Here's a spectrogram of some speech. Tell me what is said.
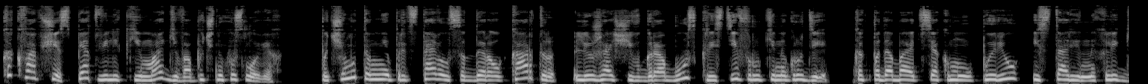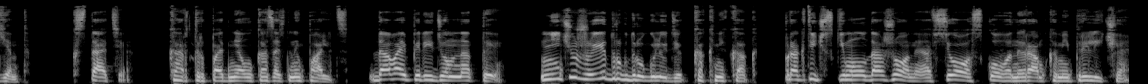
Как вообще спят великие маги в обычных условиях? Почему-то мне представился Дэрил Картер, лежащий в гробу, скрестив руки на груди, как подобает всякому упырю из старинных легенд. Кстати, Картер поднял указательный палец. «Давай перейдем на «ты». Не чужие друг другу люди, как-никак. Практически молодожены, а все скованы рамками приличия.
